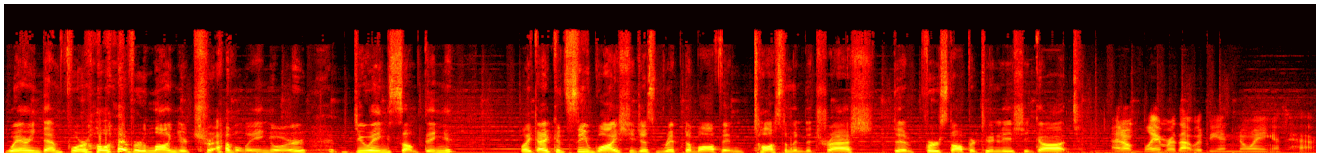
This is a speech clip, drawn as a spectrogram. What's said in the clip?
wearing them for however long you're traveling or doing something. Like, I could see why she just ripped them off and tossed them in the trash the first opportunity she got. I don't blame her. That would be annoying as heck.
